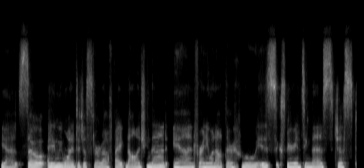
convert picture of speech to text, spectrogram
Yeah so i think we wanted to just start off by acknowledging that. And for anyone out there who is experiencing this just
